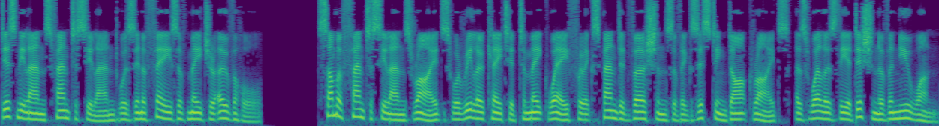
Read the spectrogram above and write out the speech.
Disneyland's Fantasyland was in a phase of major overhaul. Some of Fantasyland's rides were relocated to make way for expanded versions of existing dark rides, as well as the addition of a new one.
